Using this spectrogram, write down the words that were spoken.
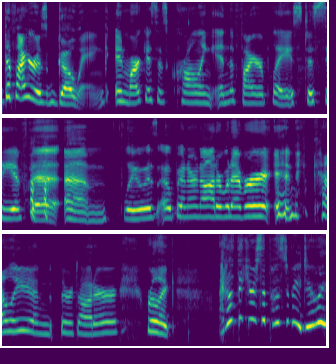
The fire is going, and Marcus is crawling in the fireplace to see if the um, flue is open or not, or whatever. And Kelly and their daughter were like, "I don't think you're supposed to be doing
